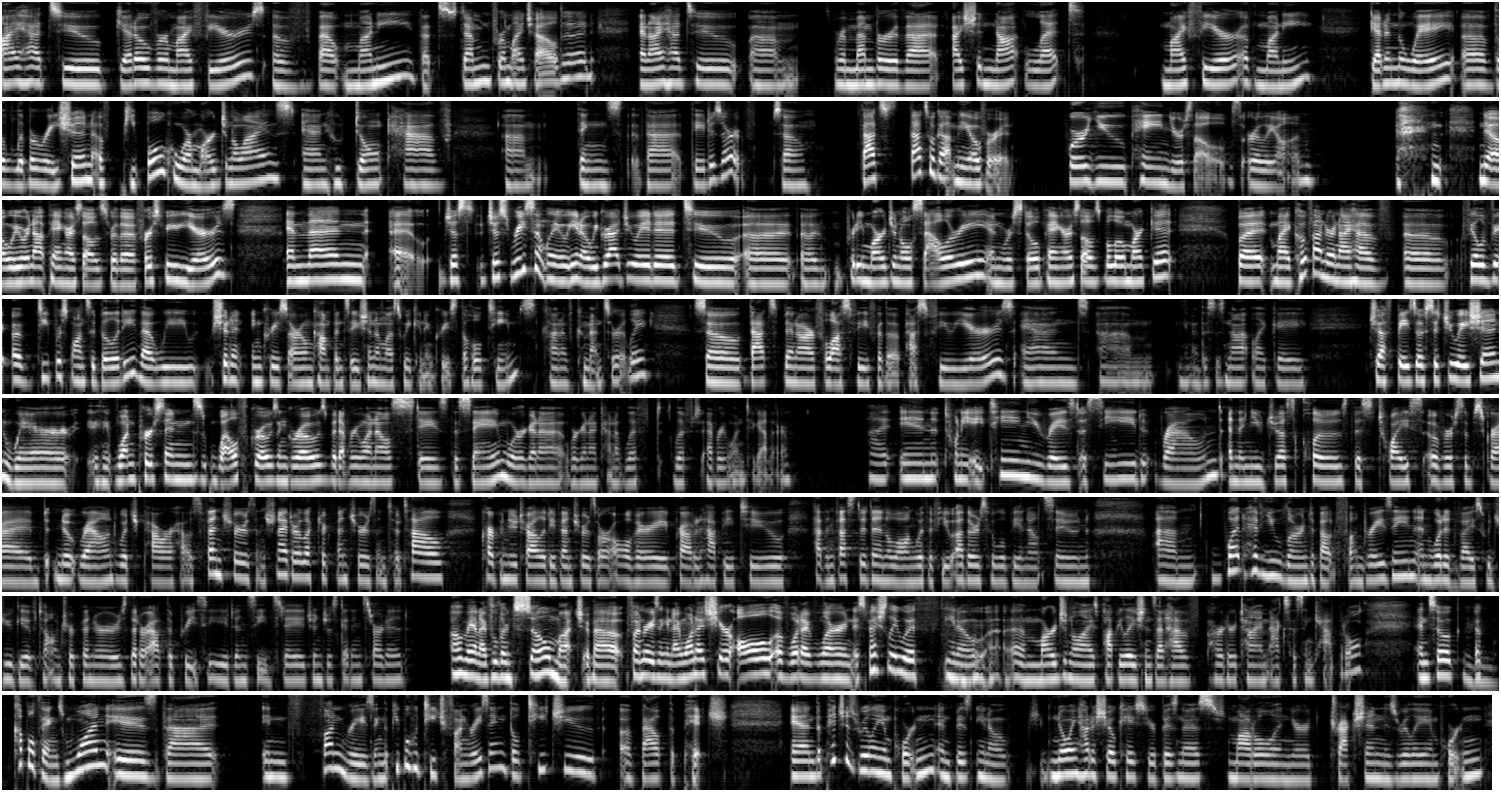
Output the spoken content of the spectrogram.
I had to get over my fears of about money that stemmed from my childhood, and I had to um, remember that I should not let my fear of money get in the way of the liberation of people who are marginalized and who don't have um, things that they deserve. So that's that's what got me over it. Were you paying yourselves early on? no, we were not paying ourselves for the first few years. And then uh, just just recently, you know, we graduated to a, a pretty marginal salary, and we're still paying ourselves below market. But my co-founder and I have uh, feel a, a, deep responsibility that we shouldn't increase our own compensation unless we can increase the whole team's kind of commensurately. So that's been our philosophy for the past few years, and um, you know, this is not like a Jeff Bezos situation where one person's wealth grows and grows, but everyone else stays the same. We're gonna we're gonna kind of lift lift everyone together. Uh, in 2018, you raised a seed round, and then you just closed this twice oversubscribed note round, which Powerhouse Ventures and Schneider Electric Ventures and Total Carbon Neutrality Ventures are all very proud and happy to have invested in, along with a few others who will be announced soon. Um, what have you learned about fundraising, and what advice would you give to entrepreneurs that are at the pre seed and seed stage and just getting started? Oh man, I've learned so much about fundraising, and I want to share all of what I've learned, especially with you know mm-hmm. uh, marginalized populations that have harder time accessing capital. And so, mm-hmm. a couple things. One is that in fundraising, the people who teach fundraising, they'll teach you about the pitch. And the pitch is really important, and you know, knowing how to showcase your business model and your traction is really important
